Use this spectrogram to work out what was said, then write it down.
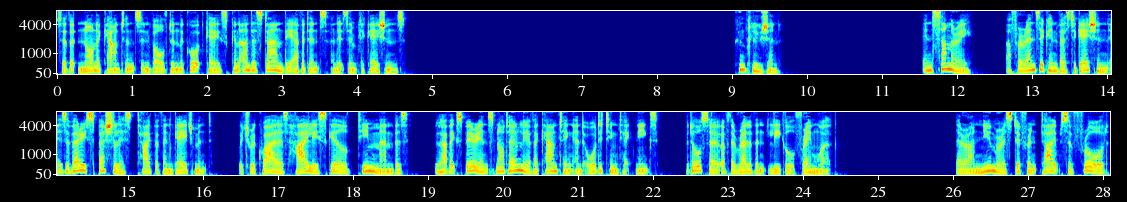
so that non accountants involved in the court case can understand the evidence and its implications. Conclusion in summary, a forensic investigation is a very specialist type of engagement, which requires highly skilled team members who have experience not only of accounting and auditing techniques, but also of the relevant legal framework. There are numerous different types of fraud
